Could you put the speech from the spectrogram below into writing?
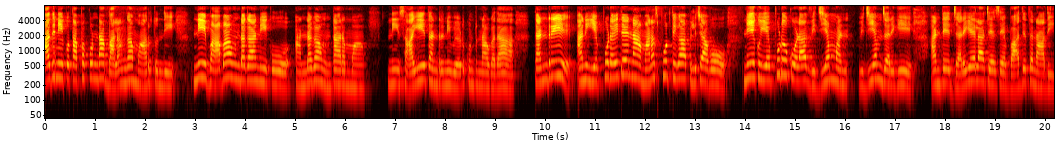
అది నీకు తప్పకుండా బలంగా మారుతుంది. నీ బాబా ఉండగా నీకు అండగా ఉంటారమ్మా. నీ సాయి తండ్రిని వేడుకుంటున్నావు కదా. తండ్రి అని ఎప్పుడైతే నా మనస్ఫూర్తిగా పిలిచావో నీకు ఎప్పుడూ కూడా విజయం విజయం జరిగి అంటే జరిగేలా చేసే బాధ్యత నాది.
